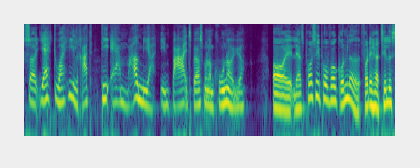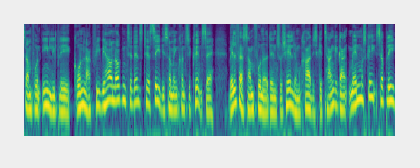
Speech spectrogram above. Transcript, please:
så ja, du har helt ret. Det er meget mere end bare et spørgsmål om kroner og øre. Og øh, lad os prøve at se på, hvor grundlaget for det her tillidssamfund egentlig blev grundlagt. Fordi vi har jo nok en tendens til at se det som en konsekvens af velfærdssamfundet og den socialdemokratiske tankegang. Men måske så blev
